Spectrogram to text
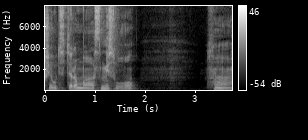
ще го цитирам а, смислово. Ха.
